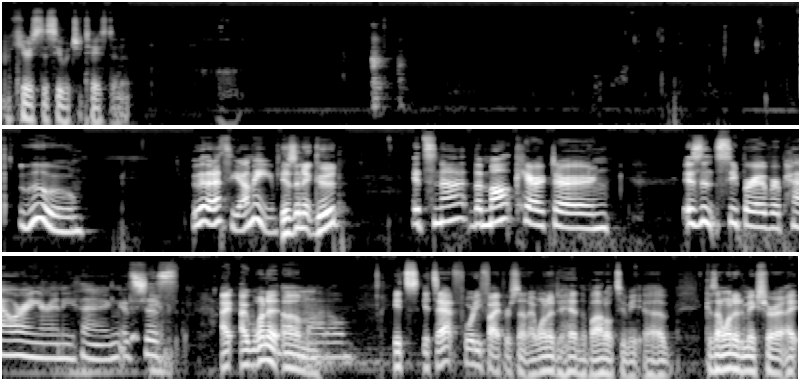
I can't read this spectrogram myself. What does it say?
Be curious to see what you taste in it. Ooh. Ooh, that's yummy. Isn't it good? It's not the malt character isn't super overpowering or anything. It's just I, I want to um. bottle. It's it's at forty five percent. I wanted to hand the bottle to me because I wanted to make sure. I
